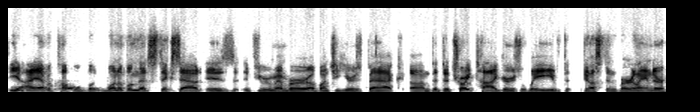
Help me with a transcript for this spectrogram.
Yeah, I have a couple, but one of them that sticks out is if you remember a bunch of years back, um, the Detroit Tigers waived Justin Verlander,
